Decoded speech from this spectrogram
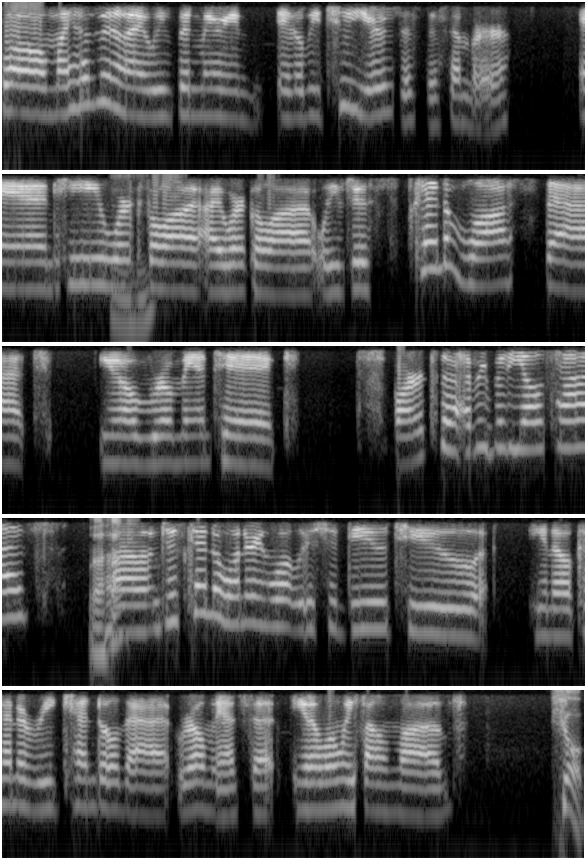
Well, my husband and I, we've been married, it'll be two years this December. And he works a lot, I work a lot. We've just kind of lost that, you know, romantic spark that everybody else has. Uh-huh. Um, just kind of wondering what we should do to, you know, kind of rekindle that romance that, you know, when we fell in love. Sure.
